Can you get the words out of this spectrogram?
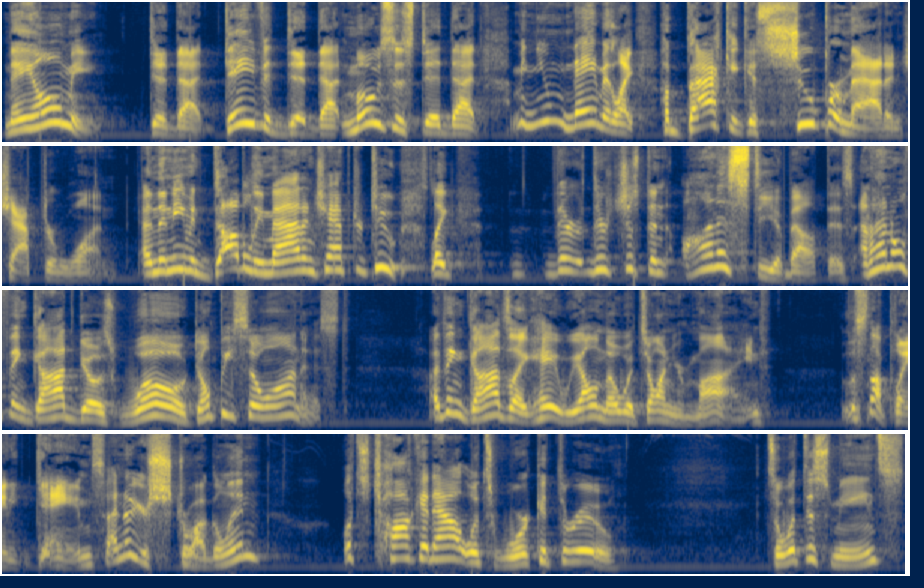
Naomi did that. David did that. Moses did that. I mean, you name it. Like Habakkuk is super mad in chapter one, and then even doubly mad in chapter two. Like, there, there's just an honesty about this. And I don't think God goes, Whoa, don't be so honest. I think God's like, Hey, we all know what's on your mind. Let's not play any games. I know you're struggling. Let's talk it out. Let's work it through. So, what this means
